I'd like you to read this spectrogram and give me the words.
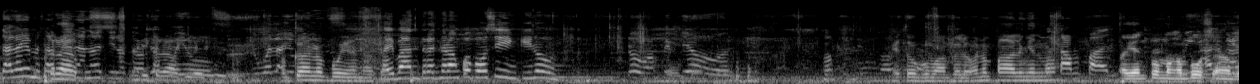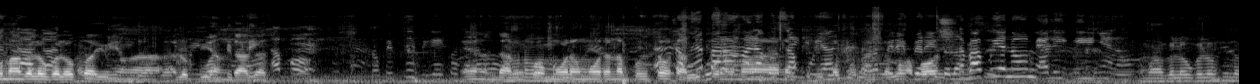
Dala yan, masabi Crab. na ano, na po yung... yun. Yung wala yung... Magkano po yan ate? 500 na lang po, bossing, kilo. Ito, 150 yun. Ito gumagalaw. Anong pangalan yan ma'am? Tampal. Ayan po mga boss, ah, gumagalaw-galaw pa yung mga alupiang dagat. Apo. 250, bigay ko na. Ayan, ang dami po. Murang-mura na po ito. Sabi po ng mga nagtitinda po dito mga boss. Taba po yan, no? May aligi niya, no? Gumagalaw-galaw sila.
